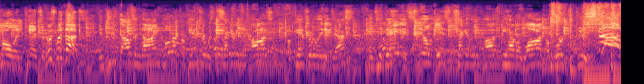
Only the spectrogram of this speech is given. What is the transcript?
colon cancer. Who's with us? In 2009, colorectal cancer was the second leading cause of cancer-related deaths, and today it still is the second leading cause. We have a lot of work to do. Scope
